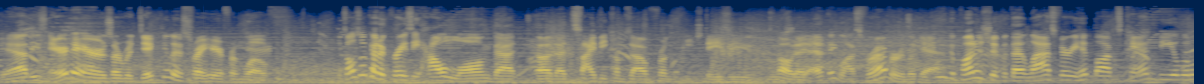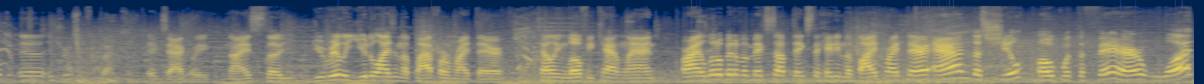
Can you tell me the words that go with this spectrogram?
Yeah, these air to airs are ridiculous right here from Loaf. It's also kind of crazy how long that uh, that side B comes out from the Peach Daisy. Oh, yeah. That thing lasts forever. Like, yeah. you can punish it, but that last fairy hitbox can be a little uh, intrusive sometimes. Exactly. Nice. The, you're really utilizing the platform right there, telling Loaf he can't land. All right, a little bit of a mix-up thanks to hitting the bike right there. And the shield poke with the fair. What?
